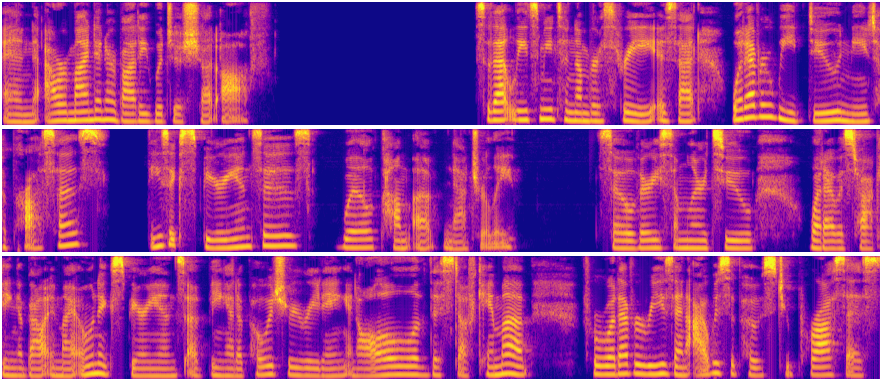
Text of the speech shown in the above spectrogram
and our mind and our body would just shut off. So that leads me to number three is that whatever we do need to process, these experiences will come up naturally. So, very similar to what I was talking about in my own experience of being at a poetry reading and all of this stuff came up, for whatever reason, I was supposed to process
